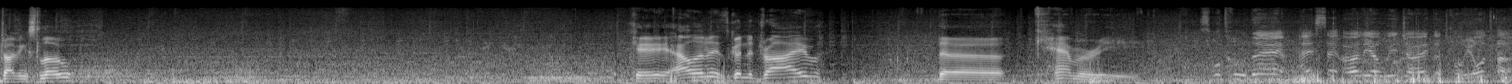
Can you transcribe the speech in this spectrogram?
driving slow. Okay, Alan is gonna drive the Camry. So today, I said earlier we drive the Toyota.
